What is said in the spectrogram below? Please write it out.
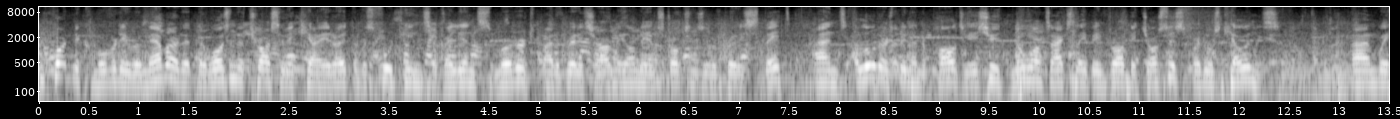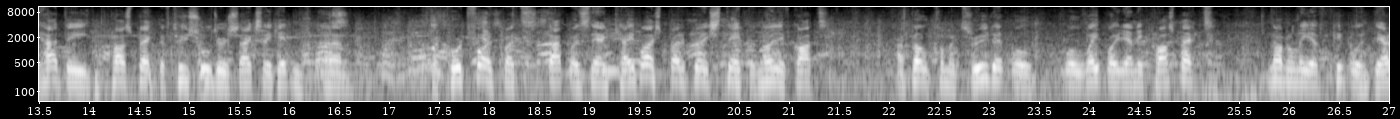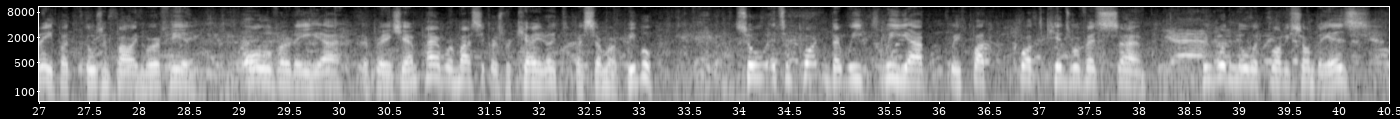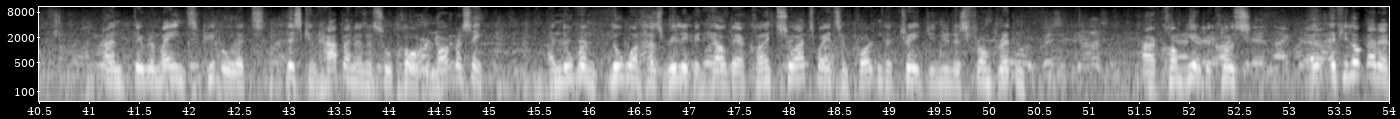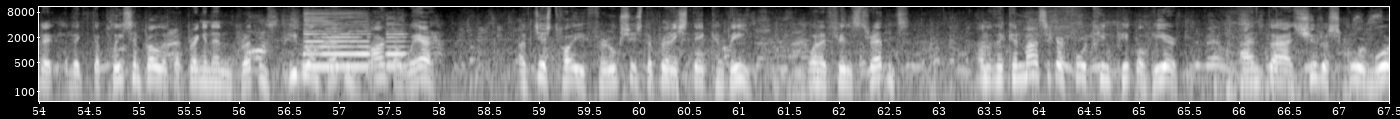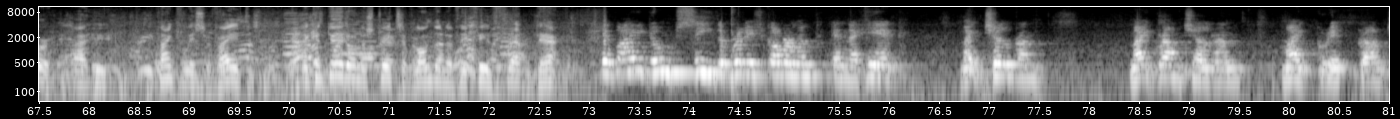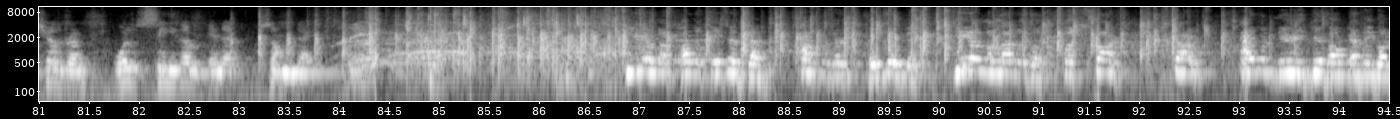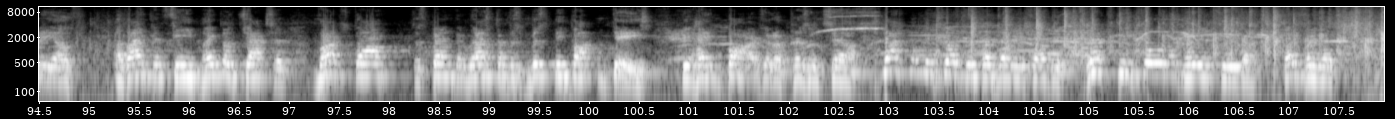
important to come over to remember that there was an atrocity carried out. There was 14 civilians murdered by the British Army on the instructions of the British state. And although there's been an apology issued, no one's actually been brought to justice for those killings. Um, we had the prospect of two soldiers actually getting um, the court for it, but that was then kiboshed by the British state. But now they've got a bill coming through that will, will wipe out any prospect, not only of people in Derry, but those in Ballymurphy and all over the, uh, the British Empire where massacres were carried out by similar people. So it's important that we, we, uh, we've brought, brought kids with us um, who wouldn't know what Bloody Sunday is and they remind people that this can happen in a so-called democracy and no one, no one has really been held to account. So that's why it's important that trade unionists from Britain uh, come here because uh, if you look at it, uh, the, the policing bill that they're bringing in Britain, people in Britain aren't aware of just how ferocious the British state can be when it feels threatened. And if they can massacre 14 people here and uh, shoot a score more uh, who thankfully survived, they can do it on the streets of London if they feel threatened there. If I don't see the British government in The Hague, my children, my grandchildren, my great grandchildren will see them in it someday. Deal the politicians and officers who did this. Deal a lot of them. But start, start. I would nearly give up everybody else if I could see Michael Jackson marched off to spend the rest of his misbegotten days behind bars in a prison cell. That's what we've got to for Bloody Sunday. Let's keep going until we see them. Thanks very much.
